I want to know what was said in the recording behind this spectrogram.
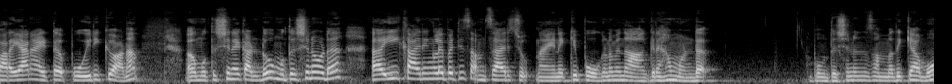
പറയാനായിട്ട് പോയിരിക്കുവാണ്. മുത്തശ്ശനെ കണ്ടു. മുത്തശ്ശനോട് ഈ കാര്യങ്ങളെ പറ്റി സംസാരിച്ചു. നയനയ്ക്ക് പോകണമെന്ന് ആഗ്രഹമുണ്ട്. മുത്തശ്ശനൊന്ന് സമ്മതിക്കാമോ?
